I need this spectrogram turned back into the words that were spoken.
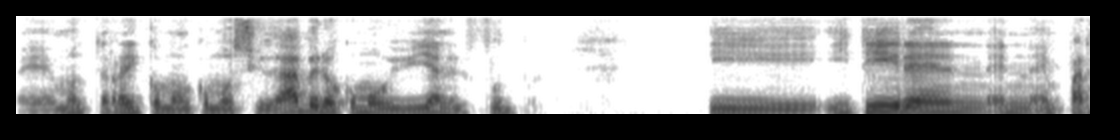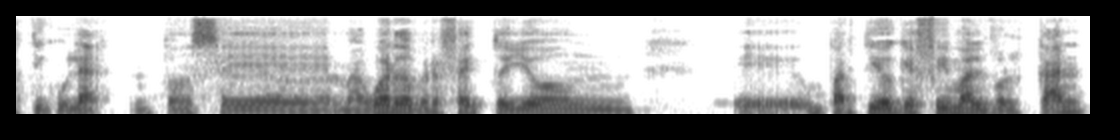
eh, Monterrey como, como ciudad, pero cómo vivía en el fútbol. Y, Tigre en, particular. Entonces, me acuerdo perfecto yo un, un partido que fuimos al volcán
